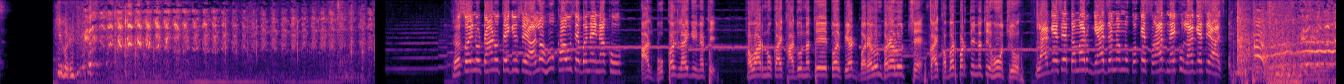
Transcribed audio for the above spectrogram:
રસોઈનું ટાણું થઈ ગયું છે. હાલો હું ખાવું છે? બનાવી નાખું. આજ ભૂખ જ લાગી નથી. સવારનું કાંઈ ખાધું નથી તોય પેટ ભરેલું ને ભરેલું જ છે. કાંઈ ખબર પડતી નથી હું થયું. લાગે છે તમારું ગયા જન્મનું કોકે શ્રાદ્ધ નાખ્યું લાગે છે આજ.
